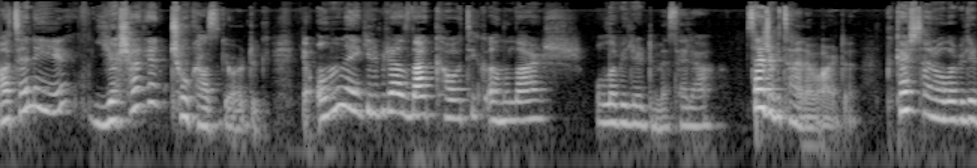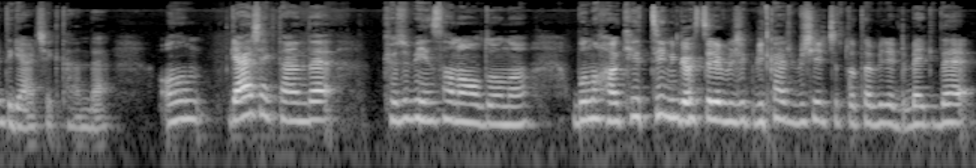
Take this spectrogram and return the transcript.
Athena'yı yaşarken çok az gördük. Ya onunla ilgili biraz daha kaotik anılar olabilirdi mesela. Sadece bir tane vardı. Birkaç tane olabilirdi gerçekten de. Onun gerçekten de kötü bir insan olduğunu, bunu hak ettiğini gösterebilecek birkaç bir şey çıtlatabilirdi. Belki de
